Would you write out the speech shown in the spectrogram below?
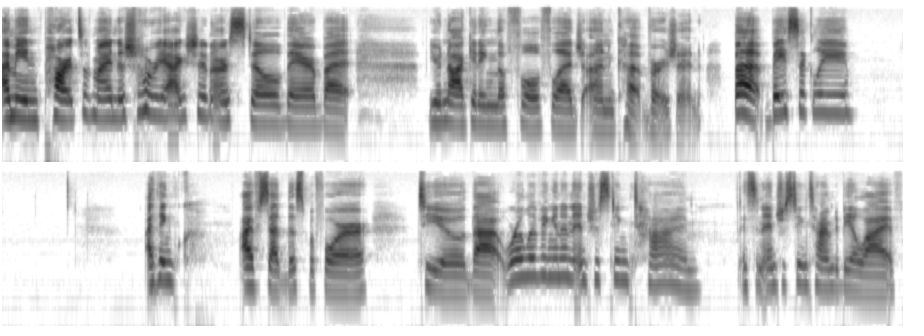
I mean, parts of my initial reaction are still there, but you're not getting the full-fledged uncut version. But basically I think I've said this before to you that we're living in an interesting time. It's an interesting time to be alive.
